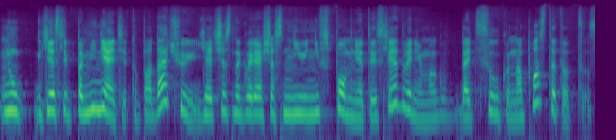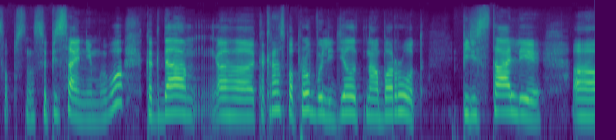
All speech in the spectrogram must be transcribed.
ну, если поменять эту подачу, я, честно говоря, сейчас не, не вспомню это исследование, могу дать ссылку на пост этот, собственно, с описанием его, когда э, как раз попробовали делать наоборот перестали э,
